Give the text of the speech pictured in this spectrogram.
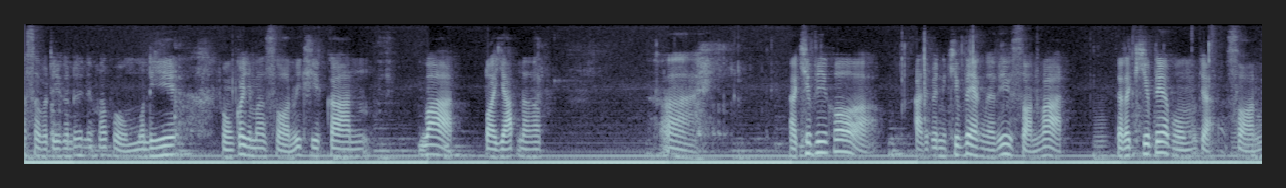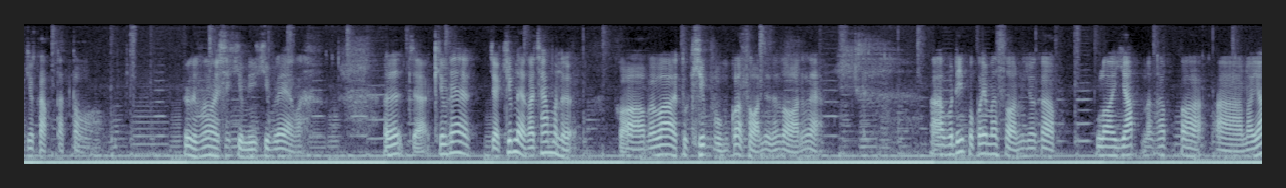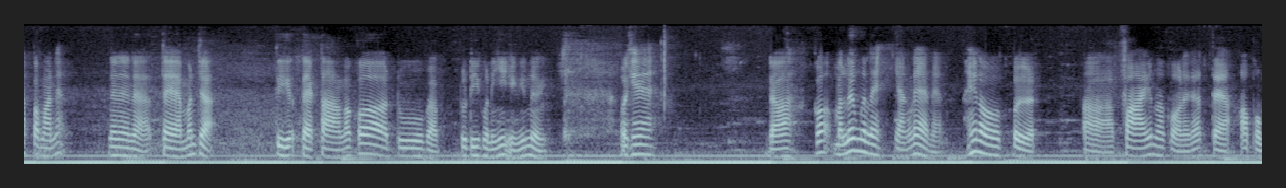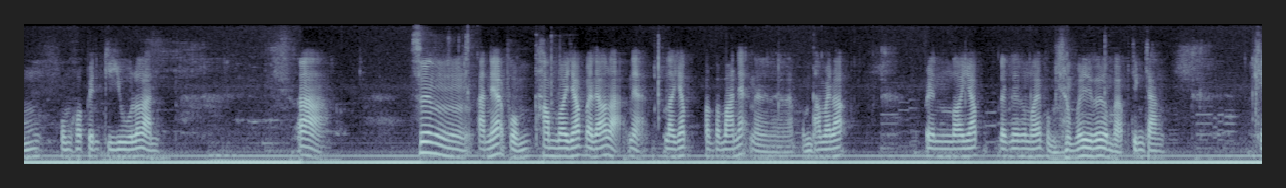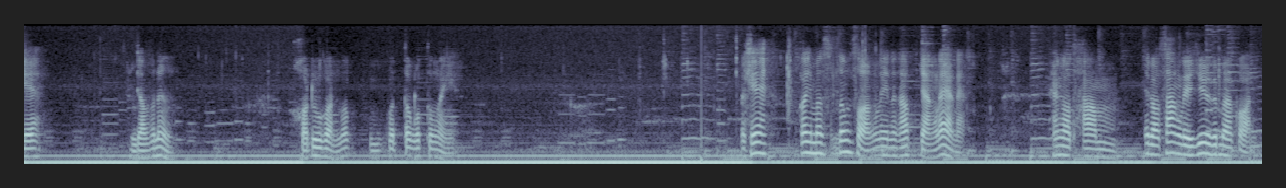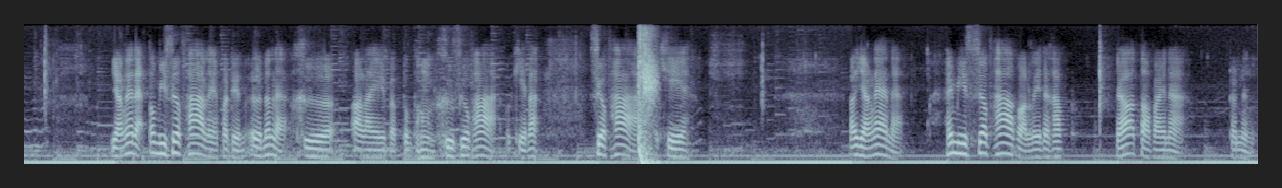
ก็สวัสดีกันด้วยนะครับผมวันนี้ผมก็จะมาสอนวิธีการวาดรอยยับนะครับอ่าอ่าคลิปนี้ก็อาจจะเป็นคลิปแรกเลยที่สอนวาด แต่ละคลิปเนี่ยผมจะสอนเกี่ยวกับตัดต่อหรือว่าไม่ใช่คลิปนี้คลิปแรกวะเออจะคลิปแรกจะคลิปไหนก็ช่างมันเถอะก็เอาไปนว่าทุกคลิปผมก็สอนอยู่ตลอดนั่นแหละวันนี้ผมก็จะมาสอนเกี่ยวกับ รอยยับนะครับว่าอ่ารอยยับประมาณเนี้ยเนี่ยเนี่ยแต่มันจะตีแตกต่างแล้วก็ดูแบบดูดีกว่านี้อีกนิดหนึ่งโอเคเดี๋ยวก็มาเริ่มกันเลยอย่างแรกเนี่ย ให้เราเปิดอ่าไฟล์ขึ้นมาก่อนเลยนะ แต่เอาผมผมขอเป็น GU แล้วกัน อ่า ซึ่งอันเนี้ยผมทำรอยยับไปแล้วล่ะ เนี่ยรอยยับประมาณเนี้ยนะนะผมทำไปแล้ว เป็นรอยยับเล็กๆน้อยๆผมยังไม่ได้เริ่มแบบจริงจัง โอเคเดี๋ยวสักหนึ่ง ขอดูก่อนว่าผมควรต้องลบตรงไหน โอเค ก็จะมาเริ่มสอนเลยนะครับ อย่างแรกเนี่ยให้เราทำให้เราสร้างเลเยอร์ขึ้นมาก่อน อย่างแรกแหละ ต้องมีเสื้อผ้าเลยประเด็นเออนั่นแหละ คืออะไรแบบตรงๆ คือเสื้อผ้า โอเคนะ เสื้อผ้า โอเค แล้วอย่างแรกเนี่ยให้มีเสื้อผ้าก่อนเลยนะครับ แล้วต่อไปน่ะตัวหนึ่ง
